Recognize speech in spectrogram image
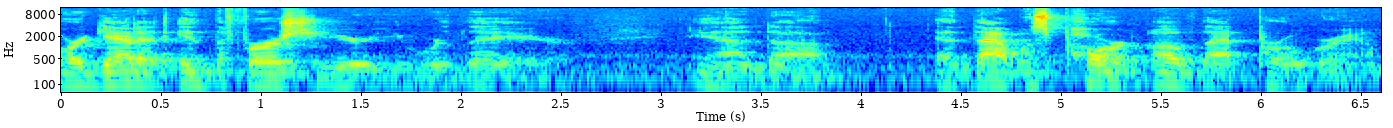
or get it in the first year you were there. And, uh, and that was part of that program.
